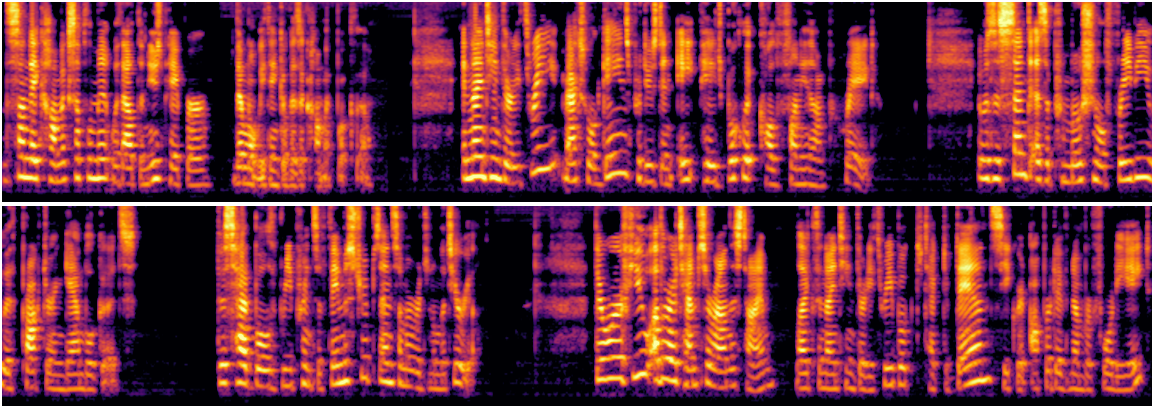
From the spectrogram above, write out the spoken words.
the Sunday comic supplement without the newspaper than what we think of as a comic book, though. In 1933, Maxwell Gaines produced an eight page booklet called Funnies on Parade. It was sent as a promotional freebie with Procter & Gamble goods. This had both reprints of famous strips and some original material. There were a few other attempts around this time, like the 1933 book Detective Dan, Secret Operative Number 48.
